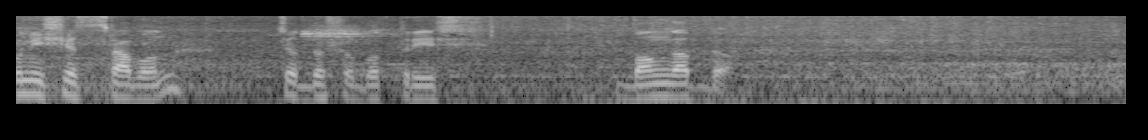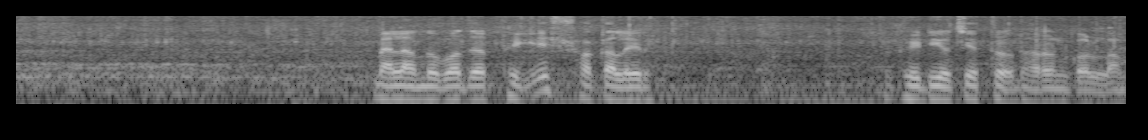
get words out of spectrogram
উনিশে শ্রাবণ চোদ্দোশো বত্রিশ বঙ্গাব্দ। মেলান্দ বাজার থেকে সকালের ভিডিও চিত্র ধারণ করলাম।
